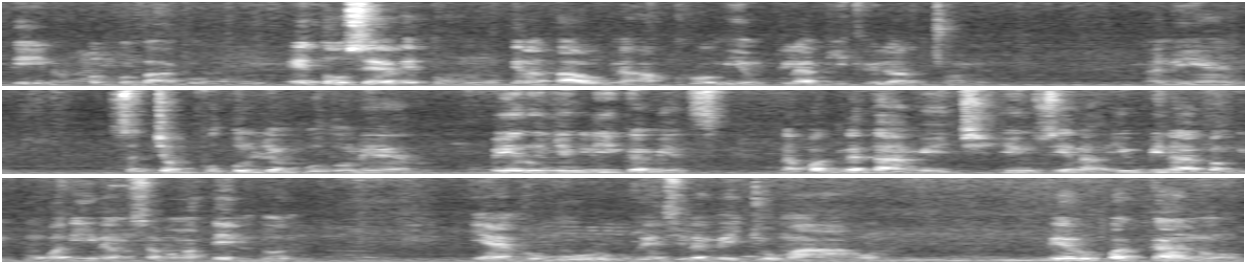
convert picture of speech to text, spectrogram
Kunti ng pagbabago. Ito sir, itong tinatawag na acromion clavicular joint. Ano yan? Sadyang putol yung buto na yan. Meron yung ligaments na pag na-damage, yung, sina, yung binabanggit mo kaninang sa mga tendon, yan, rumurok yan sila medyo maahon. Pero pagka no,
